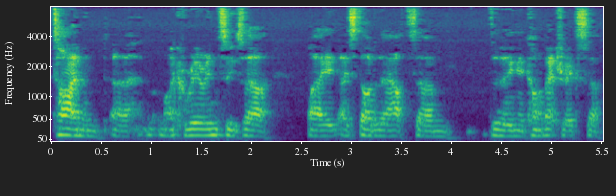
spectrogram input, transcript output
time and uh, my career into. So I, I started out um, doing econometrics, uh,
